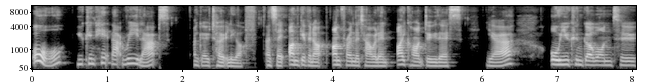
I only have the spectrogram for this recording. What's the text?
Or you can hit that relapse and go totally off and say, I'm giving up, I'm throwing the towel in, I can't do this. Yeah. Or you can go on to,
